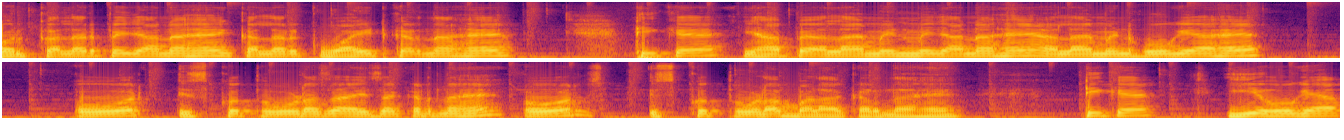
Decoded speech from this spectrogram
और कलर पे जाना है कलर वाइट करना है। ठीक है, यहाँ पे अलाइनमेंट में जाना है अलाइनमेंट हो गया है, और इसको थोड़ा सा ऐसा करना है, और इसको थोड़ा बड़ा करना है, ठीक है, ये हो गया।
